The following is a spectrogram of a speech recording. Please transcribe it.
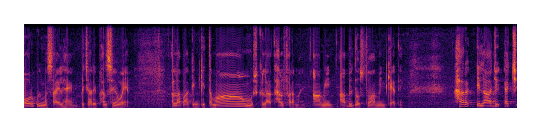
और कोई मसाइल हैं, बेचारे फंसे हुए हैं। अल्लाह पाक इनकी तमाम मुश्किल हल फरमाए। आमीन। आप भी दोस्तों आमीन कह दें। हर इलाज एच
